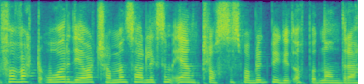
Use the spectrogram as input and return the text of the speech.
For hvert år de har vært sammen, så er det liksom én kloss som har blitt bygget oppå den andre.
